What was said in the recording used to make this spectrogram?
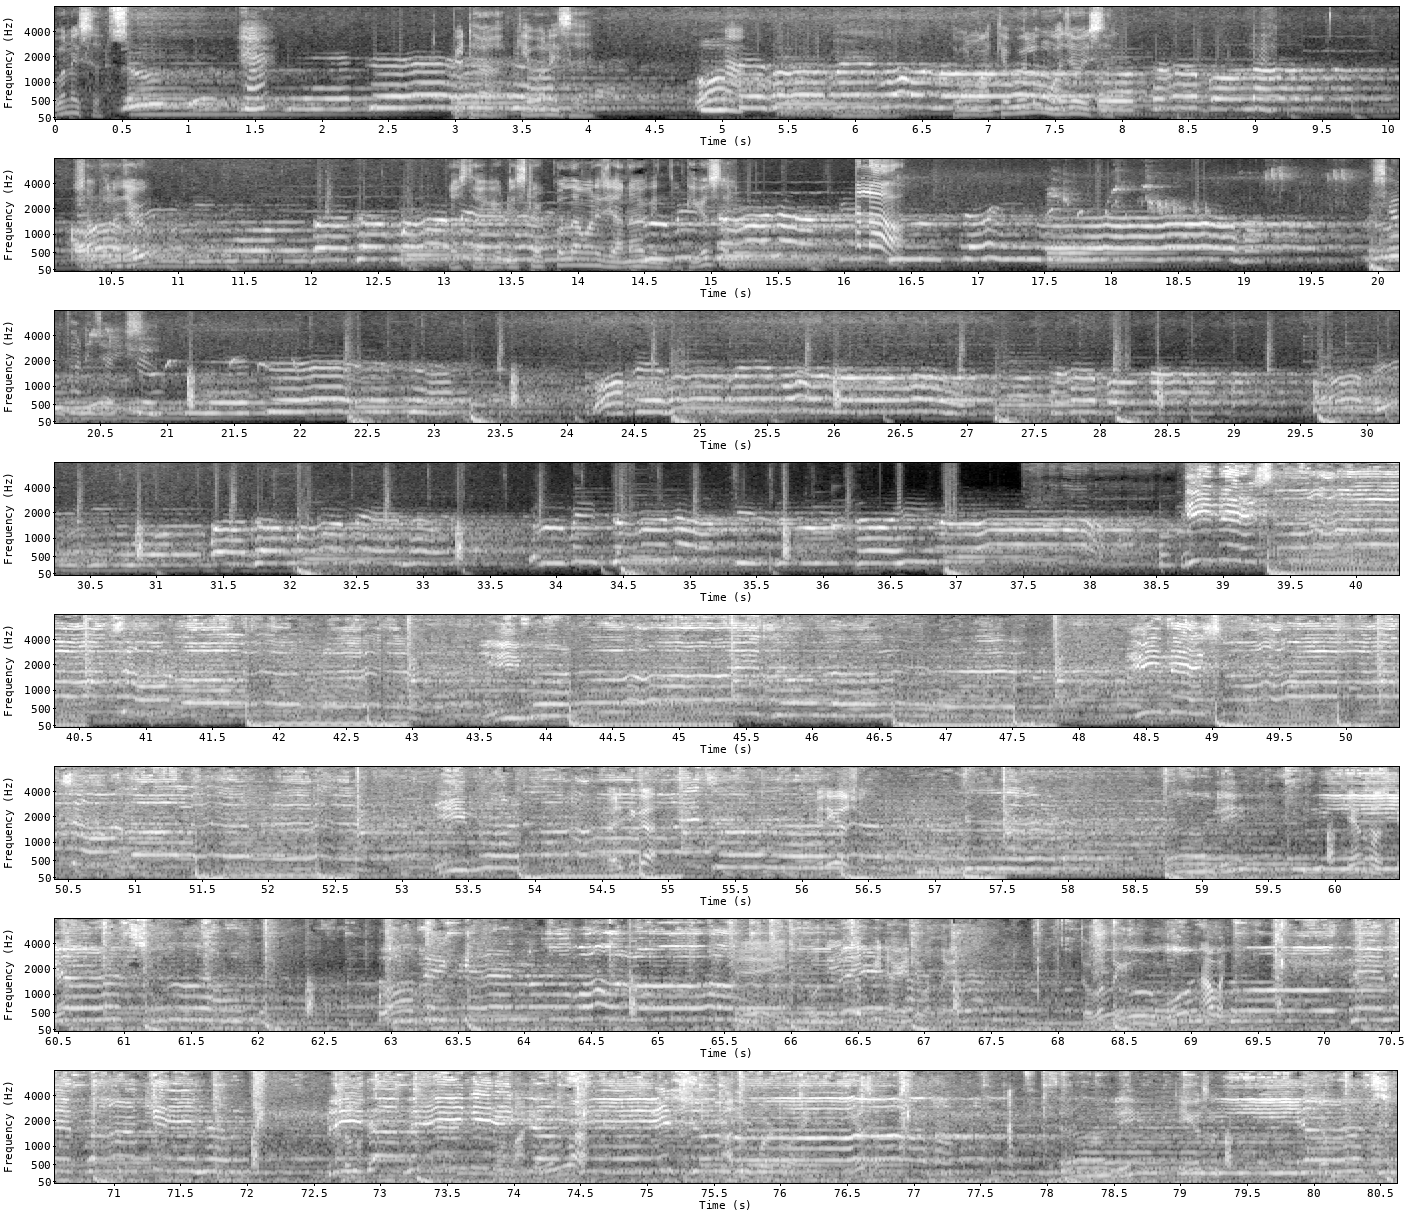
বানাইছে? হ্যাঁ? পিঠা কে বানাইছে? মাকে মজা হয়েছে। সাবধানে যাও। রাস্তায় কেউ ডিস্টার্ব করলে আমার জানাও কিন্তু, ঠিক আছে? হ্যালো। সাবধানে যাইস। কেমন হচ্ছে প্রতিদিন তো পিঠা খাইতে ভালো লাগে তো ভালো লাগে না ভাই মাকে বলবা আলু পরোটা ঠিক আছে আচ্ছা ঠিক আছে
